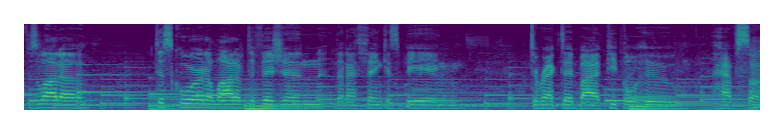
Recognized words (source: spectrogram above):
there's a lot of discord, a lot of division that I think is being directed by people who have some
